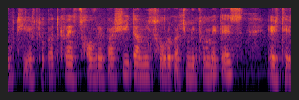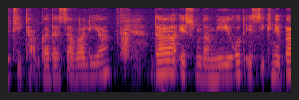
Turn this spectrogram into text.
ურთიერთობა თქვენს ცხოვრებაში და მის ცხოვრებაში მით უმეტეს ერთ-ერთი თავგადასავალია. და ეს უნდა მიიღოთ, ეს იქნება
